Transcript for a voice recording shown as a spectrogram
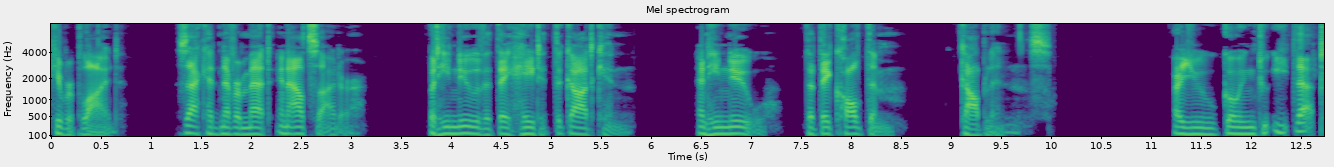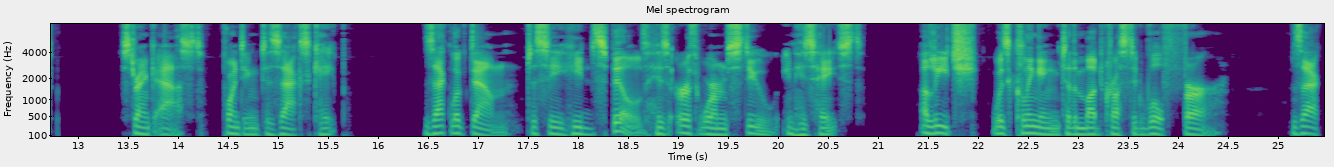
he replied. Zack had never met an outsider, but he knew that they hated the Godkin, and he knew that they called them goblins. Are you going to eat that? Strank asked, pointing to Zack's cape. Zack looked down to see he'd spilled his earthworm stew in his haste. A leech was clinging to the mud crusted wolf fur. Zack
